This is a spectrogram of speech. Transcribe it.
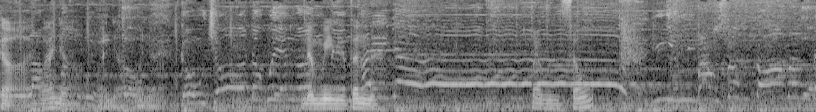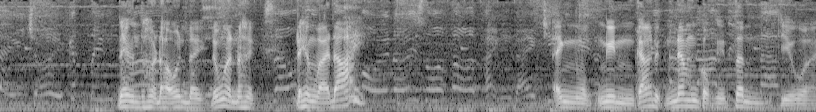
trời quá nhỏ quá nhỏ quá nhỏ. Năm viên thì tinh này ra mình xấu đen thôi đâu anh đây, đúng anh ơi. Đen và đói. Anh một nghìn cá được năm cục thủy tinh, chịu rồi.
